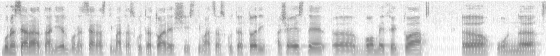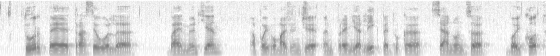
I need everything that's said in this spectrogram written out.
Bună seara, Daniel! Bună seara, stimate ascultătoare și stimați ascultători! Așa este, uh, vom efectua uh, un uh, tur pe traseul Bayern München, apoi vom ajunge în Premier League pentru că se anunță boicot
